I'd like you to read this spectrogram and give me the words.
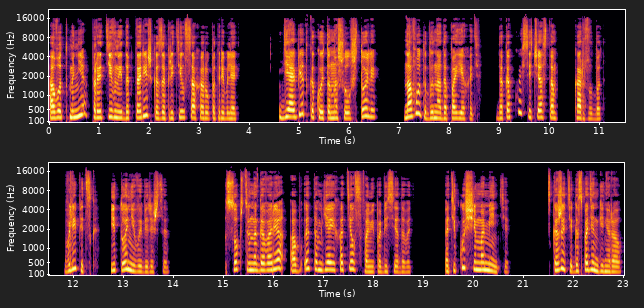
А вот мне противный докторишка запретил сахар употреблять. Диабет какой-то нашел, что ли? На воду бы надо поехать. Да какой сейчас там Карлсбад? В Липецк и то не выберешься. Собственно говоря, об этом я и хотел с вами побеседовать. О текущем моменте. Скажите, господин генерал,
